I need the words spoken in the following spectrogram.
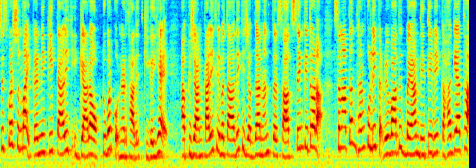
जिस पर सुनवाई करने की तारीख ग्यारह अक्टूबर को निर्धारित की गई है। आपकी जानकारी के लिए बता दें कि जगदानंद प्रसाद सिंह के द्वारा सनातन धर्म को लेकर विवादित बयान देते हुए कहा गया था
